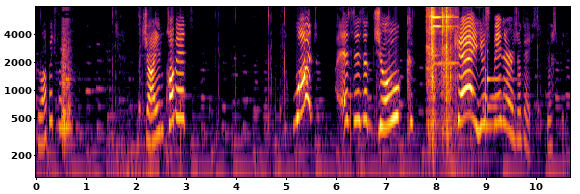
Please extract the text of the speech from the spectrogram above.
drop it for you. Giant Puppet. What? Is this a joke? Okay, you spinners. Okay, your spinner.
